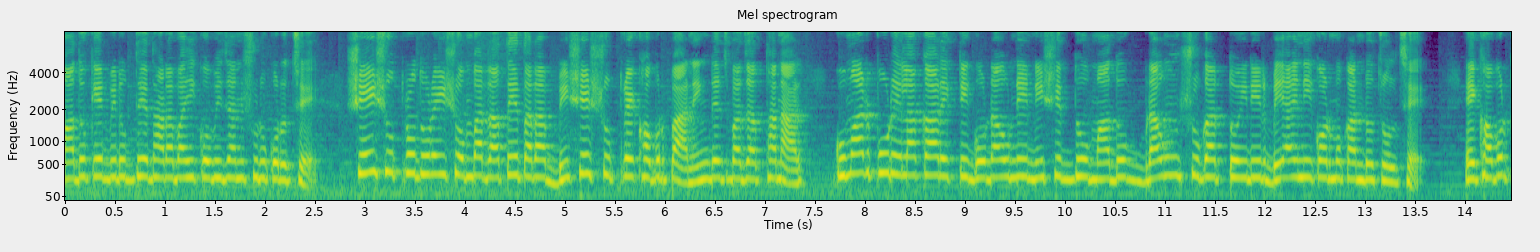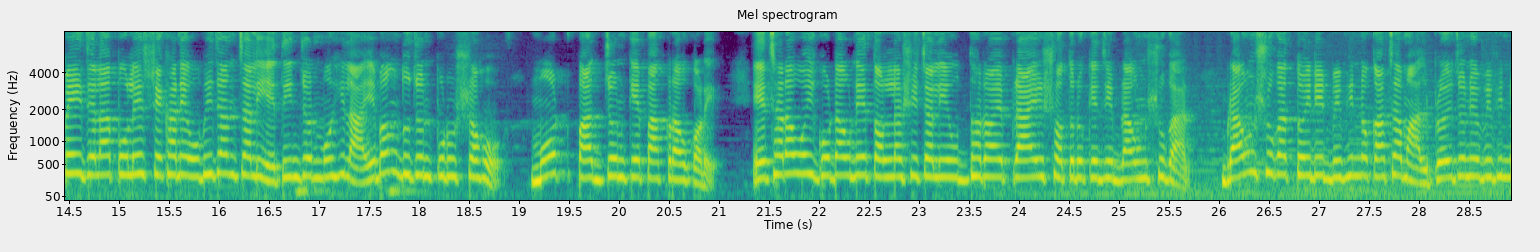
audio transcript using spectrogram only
মাদকের বিরুদ্ধে ধারাবাহিক অভিযান শুরু করেছে। সেই সূত্র ধরেই সোমবার রাতে তারা বিশেষ সূত্রে খবর পান, ইংরেজবাজার থানার কুমারপুর এলাকার একটি গোডাউনে নিষিদ্ধ মাদক ব্রাউন সুগার তৈরির বেআইনি কর্মকাণ্ড চলছে। এই খবর পেয়ে জেলা পুলিশ সেখানে অভিযান চালিয়ে তিনজন মহিলা এবং দুজন পুরুষ সহ মোট পাঁচজনকে পাকড়াও করে। এছাড়াও ওই গোডাউনে তল্লাশি চালিয়ে উদ্ধার হয় প্রায় সতেরো KG brown sugar. Brown sugar তৈরির বিভিন্ন কাঁচামাল, প্রয়োজনীয় বিভিন্ন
